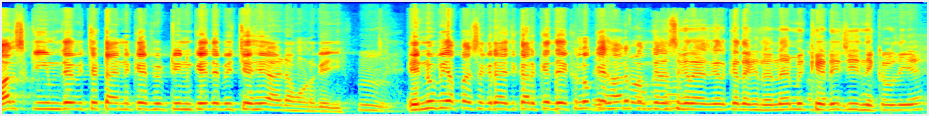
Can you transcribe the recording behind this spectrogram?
ਹਰ ਸਕੀਮ ਦੇ ਵਿੱਚ 10k 15k ਦੇ ਵਿੱਚ ਇਹ ਐਡ ਹੋਣਗੇ ਜੀ। ਇਹਨੂੰ ਵੀ ਆਪਾਂ ਸਕ੍ਰੈਚ ਕਰਕੇ ਦੇਖ ਲਓ ਕਿ ਹਰ ਬੰਦੇ ਸਕ੍ਰੈਚ ਕਰਕੇ ਦੇਖ ਲੈਣੇ ਵੀ ਕਿਹੜੀ ਚੀਜ਼ ਨਿਕਲਦੀ ਹੈ।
